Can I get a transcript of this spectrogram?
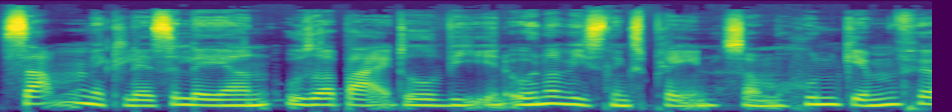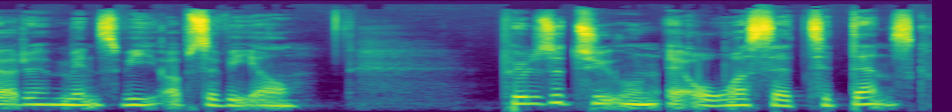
Sammen med klasselæreren udarbejdede vi en undervisningsplan, som hun gennemførte, mens vi observerede. Pølsetyven er oversat til dansk,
